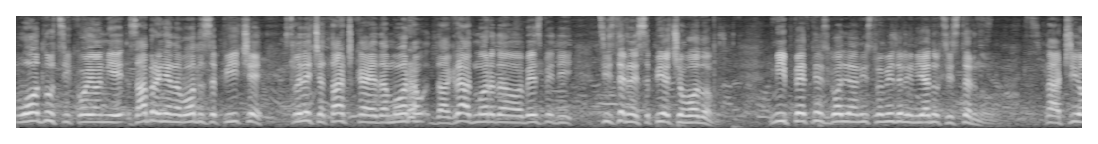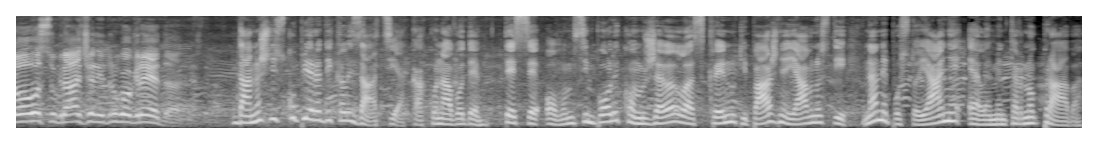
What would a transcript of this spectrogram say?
u odluci kojom je zabranjena voda za piće, sledeća tačka je da, mora, da grad mora da nam obezbedi cisterne sa pijaćom vodom. Mi 15 godina nismo videli ni jednu cisternu. Znači, ovo su građani drugog reda. Današnji skup je radikalizacija, kako navode, te se ovom simbolikom želela skrenuti pažnja javnosti na nepostojanje elementarnog prava.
